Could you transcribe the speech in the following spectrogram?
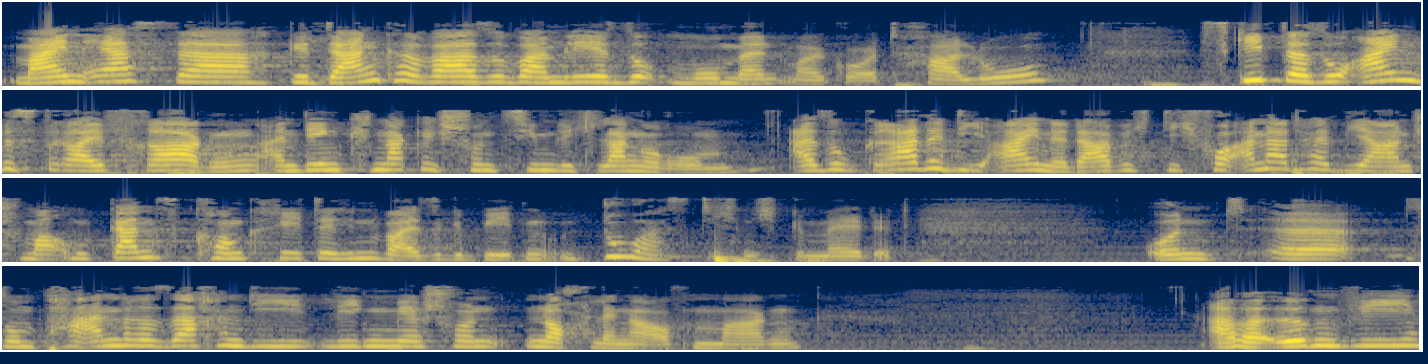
Mein erster Gedanke war so beim Lesen, so, Moment mal Gott, hallo? Es gibt da so ein bis drei Fragen, an denen knacke ich schon ziemlich lange rum. Also gerade die eine, da habe ich dich vor anderthalb Jahren schon mal um ganz konkrete Hinweise gebeten und du hast dich nicht gemeldet. Und äh, so ein paar andere Sachen, die liegen mir schon noch länger auf dem Magen. Aber irgendwie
